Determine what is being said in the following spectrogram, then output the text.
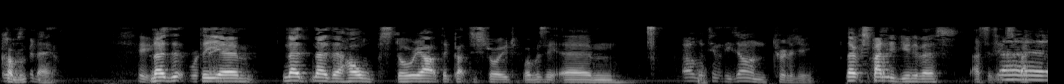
Can't remember now. Who? No, the the um, no no the whole story arc that got destroyed. What was it? Um, oh, the Timothy Zahn trilogy. no, expanded universe. That's it. Expand-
